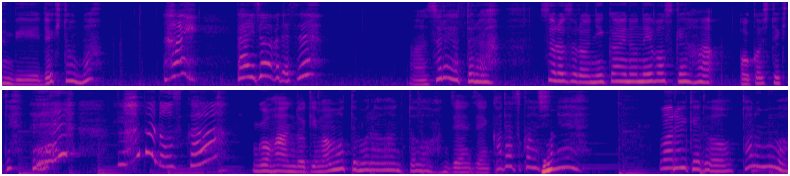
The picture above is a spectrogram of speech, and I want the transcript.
準備できとんな？はい大丈夫です。あそれやったらそろそろ2階の寝ボスケン派起こしてきて。えまだどうすか？ご飯時守ってもらわんと全然片付かんしね。悪いけど頼むわ。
